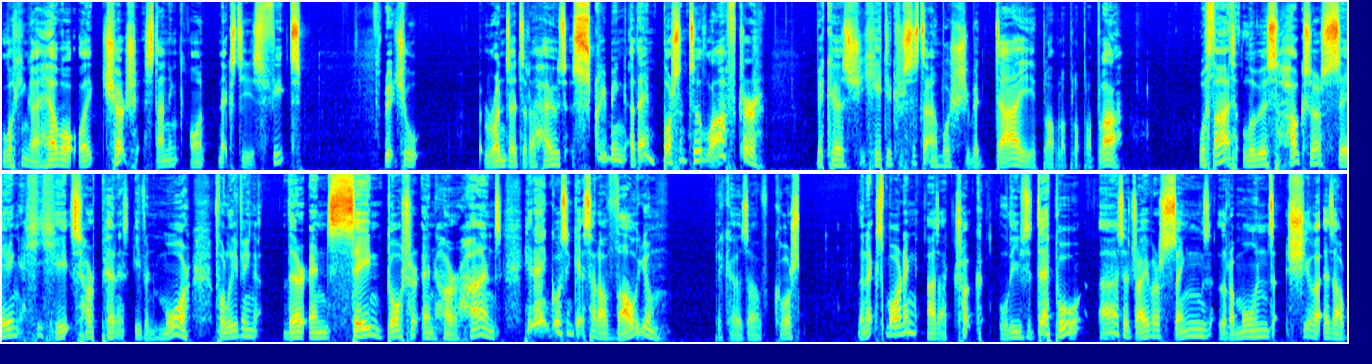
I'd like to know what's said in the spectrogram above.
looking a hell lot like Church standing on next to his feet. Rachel runs out of the house screaming and then bursts into laughter because she hated her sister and wished she would die, blah blah blah blah blah. With that, Lewis hugs her, saying he hates her parents even more for leaving their insane daughter in her hands. He then goes and gets her a volume, because of course. The next morning, as a truck leaves the depot, as a driver sings the Ramones' Sheila is a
